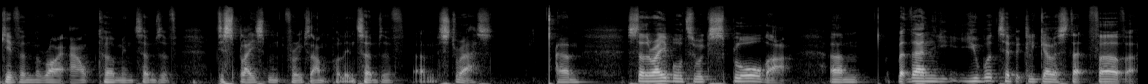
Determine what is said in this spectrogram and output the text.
given the right outcome in terms of displacement, for example, in terms of um, stress. Um, so they're able to explore that. Um, but then you, would typically go a step further.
